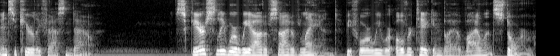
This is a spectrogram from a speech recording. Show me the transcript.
and securely fastened down. Scarcely were we out of sight of land before we were overtaken by a violent storm.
